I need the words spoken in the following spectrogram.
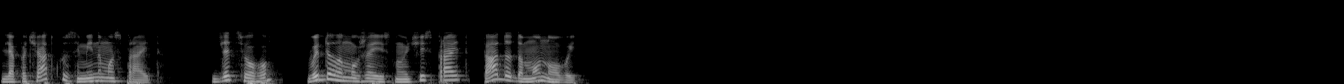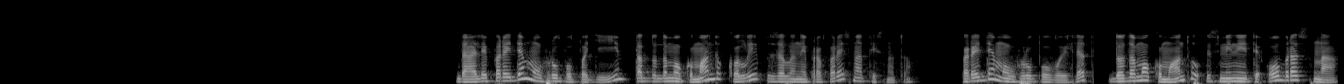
Для початку замінимо спрайт. Для цього видалимо вже існуючий спрайт та додамо новий. Далі перейдемо в групу події та додамо команду, коли зелений прапорець натиснуто. Перейдемо в групу вигляд, додамо команду Змінити образ на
